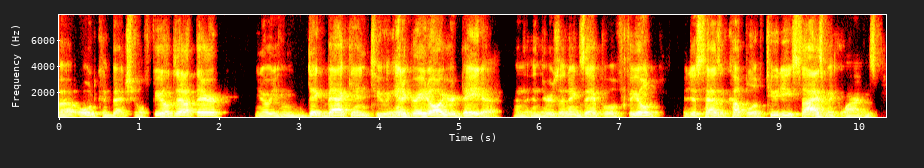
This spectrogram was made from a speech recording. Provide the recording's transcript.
uh, old conventional fields out there. You know, you can dig back into, integrate all your data. And, and there's an example of a field it just has a couple of 2D seismic lines.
